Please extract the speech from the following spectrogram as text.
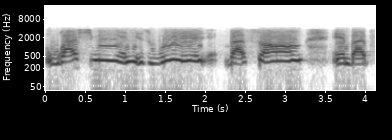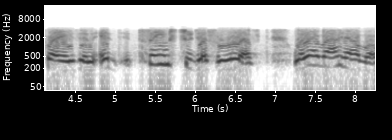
wash me in his word by song and by praise. And it, it seems to just lift. Whatever I have a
